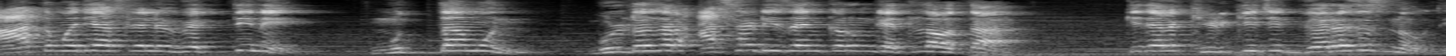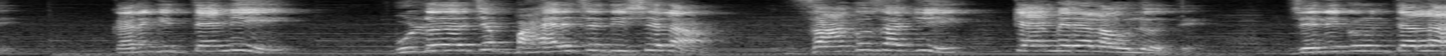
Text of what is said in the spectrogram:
आतमध्ये असलेल्या व्यक्तीने मुद्दामून बुलडोझर असा डिझाईन करून घेतला होता की त्याला खिडकीची गरजच नव्हती. कारण की त्यांनी बुलडोझरच्या बाहेरच्या दिशेला जागोजागी कॅमेरा लावले होते. जेणेकरून त्याला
